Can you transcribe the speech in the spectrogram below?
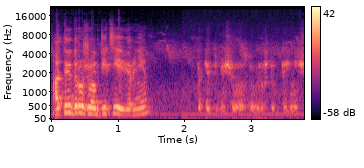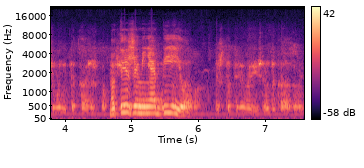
А ты, дружок, детей верни. Так я тебе еще раз говорю, что ты ничего не докажешь. по Но причине ты же того, меня что не бил. права. Да что ты говоришь? Ну доказывай.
